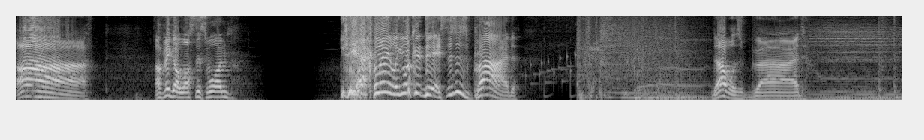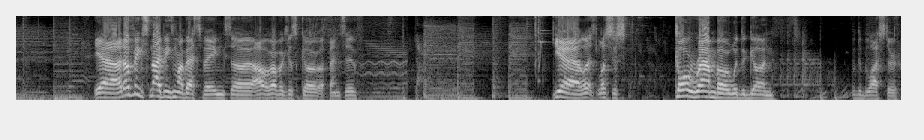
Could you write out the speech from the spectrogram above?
Ah! I think I lost this one. Yeah, clearly, look at this! This is bad! That was bad. Yeah, I don't think sniping's my best thing, so I'll rather just go offensive. Yeah, let's let's just go Rambo with the gun. With the blaster.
